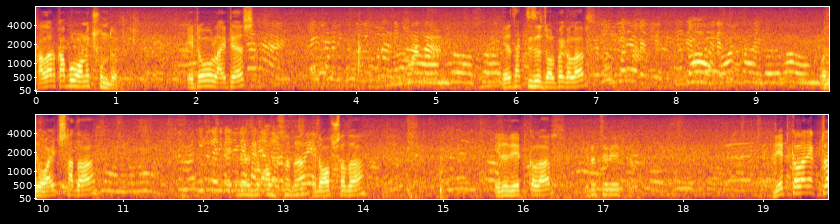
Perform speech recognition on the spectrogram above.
কালার কাপড় অনেক সুন্দর। এটাও লাইট অ্যাশ এটা থাকতেছে জলপাই কালার। ওই যে হোয়াইট সাদা। এটা অফ সাদা। এটা অফ সাদা এটা রেড কালার। এটা হচ্ছে রেড কালার। রেড কালার একটা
